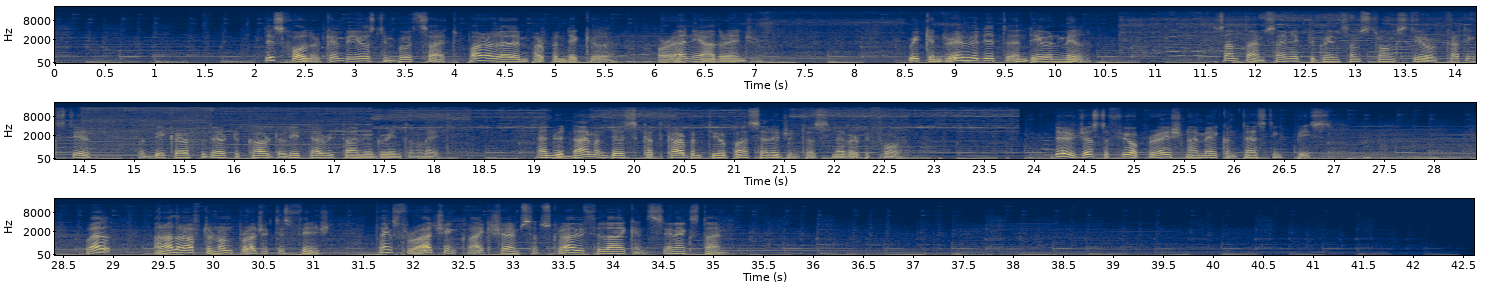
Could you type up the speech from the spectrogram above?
This holder can be used in both side, parallel and perpendicular, or any other angle. We can drill with it and even mill. Sometimes I need to grind some strong steel or cutting steel, but be careful there to cover the lid every time you grind on lathe. And with diamond disc cut carbon tube as elegant as never before. There are just a few operations I make on testing piece. Well, another afternoon project is finished. Thanks for watching, like, share and subscribe if you like and see you next time.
